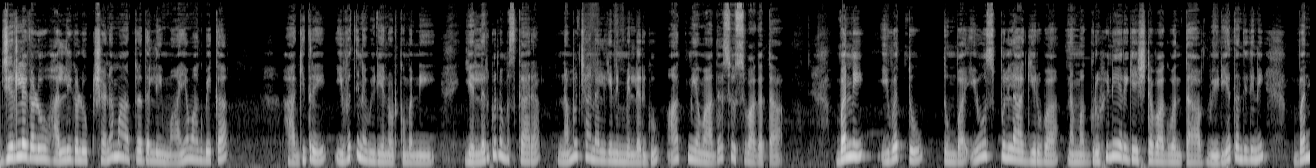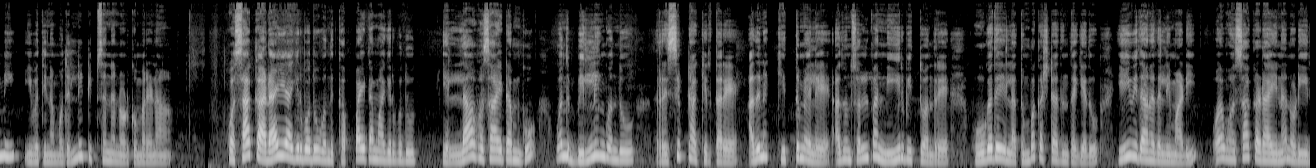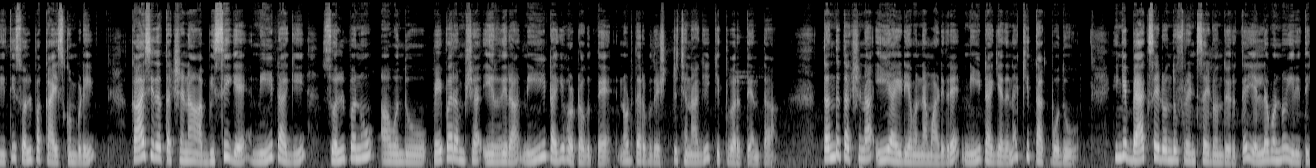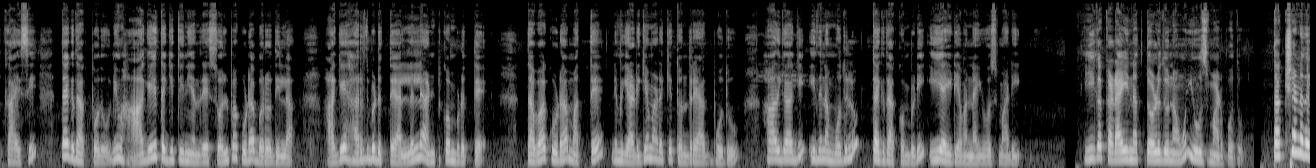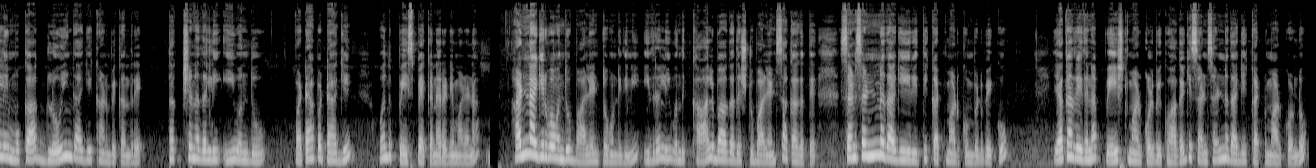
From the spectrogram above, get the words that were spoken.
ಜಿರ್ಲೆಗಳು, ಹಲ್ಲಿಗಳು ಕ್ಷಣ ಮಾತ್ರದಲ್ಲಿ ಮಾಯವಾಗಬೇಕಾ? ಹಾಗಿದ್ರೆ ಇವತ್ತಿನ ವಿಡಿಯೋ ನೋಡ್ಕೊಂಬನ್ನಿ ಎಲ್ಲರಿಗೂ ನಮಸ್ಕಾರ. ನಮ್ಮ ಚಾನಲ್ಗೆ ನಿಮ್ಮೆಲ್ಲರಿಗೂ ಆತ್ಮೀಯವಾದ ಸುಸ್ವಾಗತ. ಬನ್ನಿ, ಇವತ್ತು ತುಂಬ ಯೂಸ್ಫುಲ್ ಆಗಿರುವ ನಮ್ಮ ಗೃಹಿಣಿಯರಿಗೆ ಇಷ್ಟವಾಗುವಂತಹ ವಿಡಿಯೋ ತಂದಿದ್ದೀನಿ. ಬನ್ನಿ, ಇವತ್ತಿನ ಮೊದಲನೇ ಟಿಪ್ಸನ್ನು ನೋಡ್ಕೊಂಬರೋಣ ಹೊಸ ಕಡಾಯಿ ಆಗಿರ್ಬೋದು, ಒಂದು ಕಪ್ ಐಟಮ್ ಆಗಿರ್ಬೋದು, ಎಲ್ಲ ಹೊಸ ಐಟಮ್ಗೂ ಒಂದು ಬಿಲ್ಲಿಂಗ್ ಒಂದು ರೆಸಿಪ್ಟ್ ಹಾಕಿರ್ತಾರೆ, ಅದನ್ನು ಕಿತ್ತ ಮೇಲೆ ಅದೊಂದು ಸ್ವಲ್ಪ ನೀರು ಬಿತ್ತು ಅಂದರೆ ಹೋಗೋದೇ ಇಲ್ಲ, ತುಂಬ ಕಷ್ಟ ಅದನ್ನು ತೆಗೆಯೋದು. ಈ ವಿಧಾನದಲ್ಲಿ ಮಾಡಿ ಹೊಸ ಕಡಾಯಿನ ನೋಡಿ ಈ ರೀತಿ ಸ್ವಲ್ಪ ಕಾಯಿಸ್ಕೊಂಬಿಡಿ. ಕಾಯಿಸಿದ ತಕ್ಷಣ ಆ ಬಿಸಿಗೆ ನೀಟಾಗಿ ಸ್ವಲ್ಪನೂ ಆ ಒಂದು ಪೇಪರ್ ಅಂಶ ಇರ್ದಿರ ನೀಟಾಗಿ ಹೊರಟೋಗುತ್ತೆ. ನೋಡ್ತಾ ಇರ್ಬೋದು ಎಷ್ಟು ಚೆನ್ನಾಗಿ ಕಿತ್ತು ಬರುತ್ತೆ ಅಂತ. ತಂದ ತಕ್ಷಣ ಈ ಐಡಿಯಾವನ್ನು ಮಾಡಿದರೆ ನೀಟಾಗಿ ಅದನ್ನು ಕಿತ್ತಾಕ್ಬೋದು. ಹೀಗೆ ಬ್ಯಾಕ್ ಸೈಡ್ ಒಂದು, ಫ್ರಂಟ್ ಸೈಡ್ ಒಂದು ಇರುತ್ತೆ. ಎಲ್ಲವನ್ನು ಈ ರೀತಿ ಕಾಯಿಸಿ ತೆಗೆದಾಕ್ಬೋದು. ನೀವು ಹಾಗೇ ತೆಗಿತೀನಿ ಅಂದರೆ ಸ್ವಲ್ಪ ಕೂಡ ಬರೋದಿಲ್ಲ. ಹಾಗೆ ಹರಿದು ಬಿಡುತ್ತೆ, ಅಲ್ಲಲ್ಲೇ ಅಂಟ್ಕೊಂಡ್ಬಿಡುತ್ತೆ. ತವ ಕೂಡ ಮತ್ತೆ ನಿಮಗೆ ಅಡುಗೆ ಮಾಡೋಕ್ಕೆ ತೊಂದರೆ ಆಗ್ಬೋದು. ಹಾಗಾಗಿ ಇದನ್ನು ಮೊದಲು ತೆಗೆದಾಕೊಂಬಿಡಿ ಈ ಐಡಿಯಾವನ್ನು ಯೂಸ್ ಮಾಡಿ. ಈಗ ಕಡಾಯಿನ ತೊಳೆದು ನಾವು ಯೂಸ್ ಮಾಡ್ಬೋದು. ತಕ್ಷಣದಲ್ಲಿ ಮುಖ ಗ್ಲೋಯಿಂಗ್ ಆಗಿ ಕಾಣಬೇಕಂದ್ರೆ ತಕ್ಷಣದಲ್ಲಿ ಈ ಒಂದು ಪಟಾಪಟಾಗಿ ಒಂದು ಪೇಸ್ಟ್ ಪ್ಯಾಕನ್ನು ರೆಡಿ ಮಾಡೋಣ. ಹಣ್ಣಾಗಿರುವ ಒಂದು ಬಾಳೆಹಣ್ಣು ತೊಗೊಂಡಿದ್ದೀನಿ. ಇದರಲ್ಲಿ ಒಂದು ಕಾಲು ಭಾಗದಷ್ಟು ಬಾಳೆಹಣ್ಣು ಸಾಕಾಗುತ್ತೆ. ಸಣ್ಣ ಸಣ್ಣದಾಗಿ ಈ ರೀತಿ ಕಟ್ ಮಾಡ್ಕೊಂಡ್ಬಿಡಬೇಕು. ಯಾಕಂದರೆ ಇದನ್ನು ಪೇಸ್ಟ್ ಮಾಡ್ಕೊಳ್ಬೇಕು. ಹಾಗಾಗಿ ಸಣ್ಣ ಸಣ್ಣದಾಗಿ ಕಟ್ ಮಾಡಿಕೊಂಡು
